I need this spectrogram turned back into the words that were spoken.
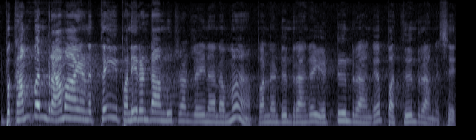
இப்ப கம்பன் ராமாயணத்தை பன்னிரெண்டாம் நூற்றாண்டில் எழுதினாரம்மா? பன்னெண்டுன்றாங்க எட்டுன்றாங்க பத்துன்றாங்க. சரி.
